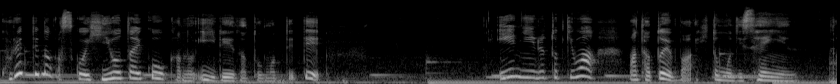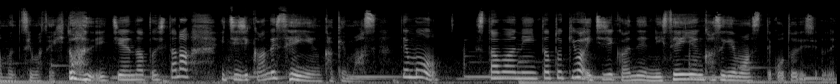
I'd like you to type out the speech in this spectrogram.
これってなんかすごい費用対効果のいい例だと思ってて家にいる時は、まあ、例えば1文字1,000円あ、まあ、すいません。1文字1円だとしたら1時間で1,000円かけます。でもスタバに行った時は1時間で2,000円稼げますってことですよね。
